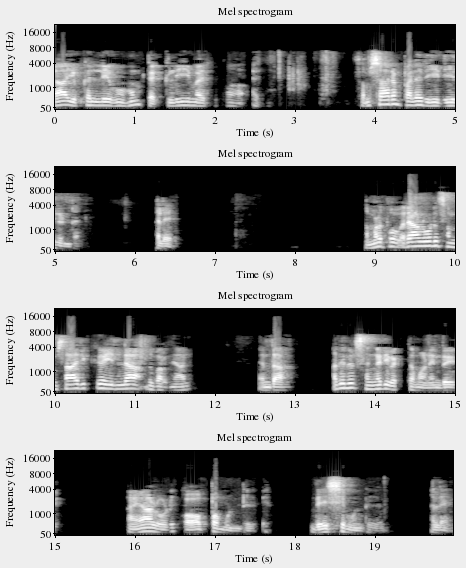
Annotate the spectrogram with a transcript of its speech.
ലാ യുക്കല്ലിമുഹും തക്ലീമ സംസാരം പല രീതിയിലുണ്ട്. അല്ലെ? നമ്മളിപ്പോ ഒരാളോട് സംസാരിക്കുകയില്ല എന്ന് പറഞ്ഞാൽ എന്താ? അതിലൊരു സംഗതി വ്യക്തമാണ്. എന്ത്? അയാളോട് കോപ്പമുണ്ട് ദേഷ്യമുണ്ട് അല്ലെ?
